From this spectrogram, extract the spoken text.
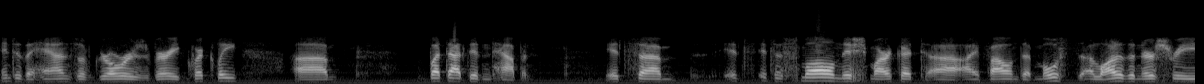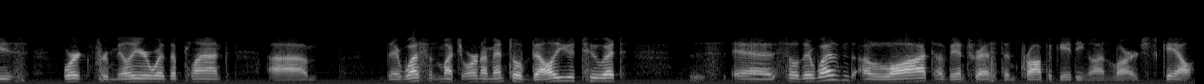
into the hands of growers very quickly, um, but that didn't happen. It's um, it's it's a small niche market. Uh, I found that most a lot of the nurseries weren't familiar with the plant. Um, there wasn't much ornamental value to it, uh, so there wasn't a lot of interest in propagating on large scale.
